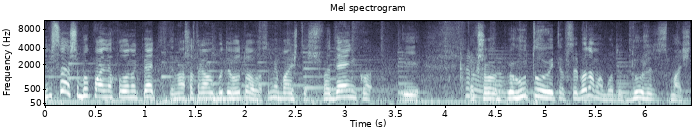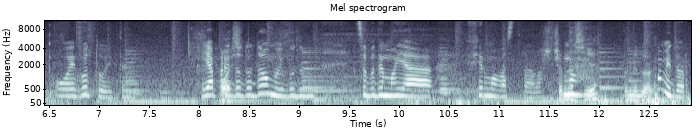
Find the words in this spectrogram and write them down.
І все, що буквально хвилинок 5 і наша трава буде готова. Самі бачите, швиденько. І якщо ви приготуєте в себе вдома, буде дуже смачно. Ой, готуйте. Я прийду Ось. додому і буду. Це буде моя фірмова страва. Ще в нас є помідори. Помідорка.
